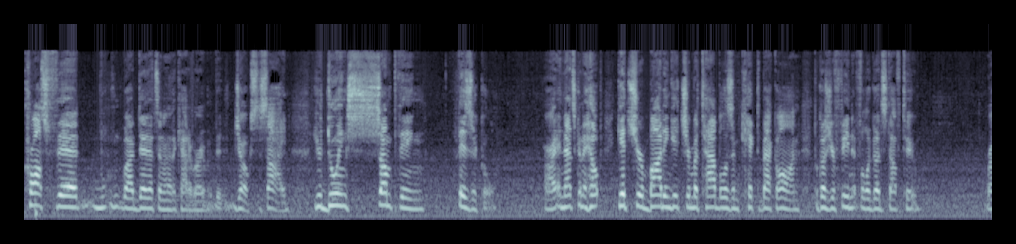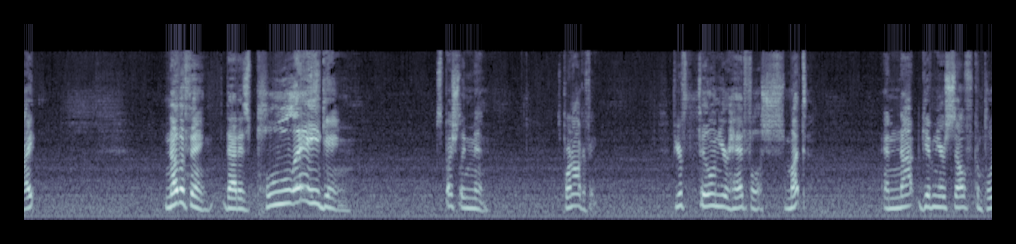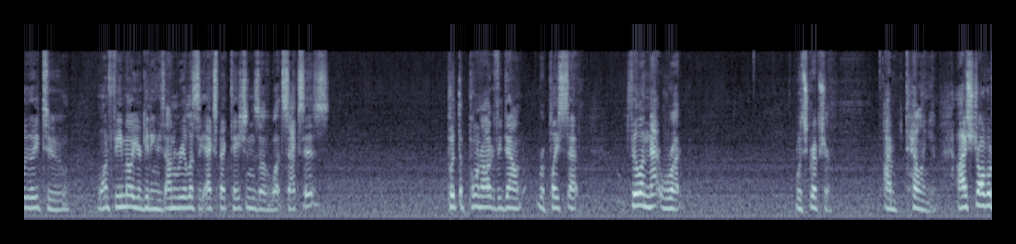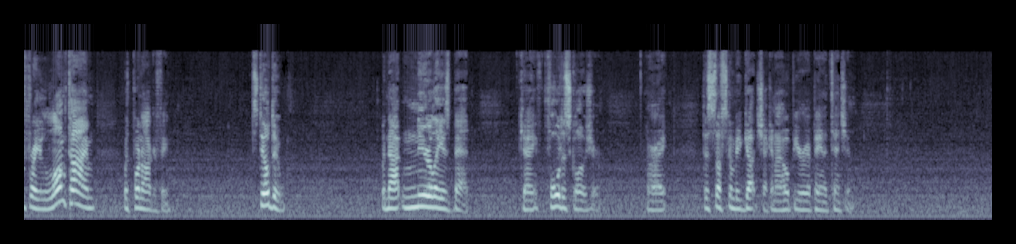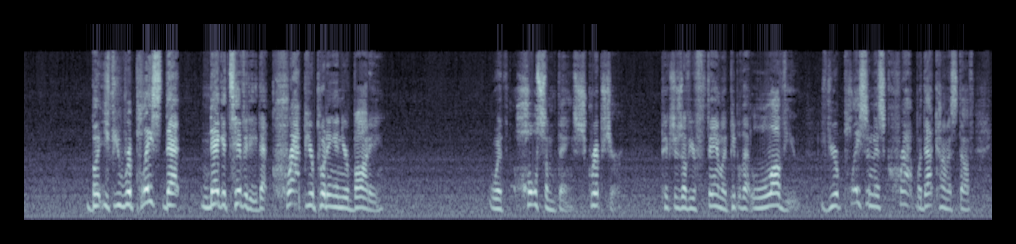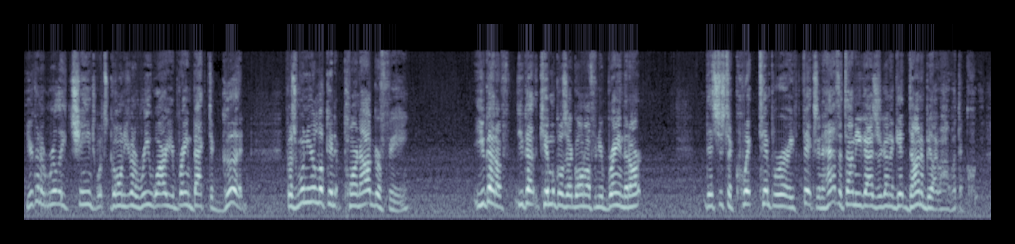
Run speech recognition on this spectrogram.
CrossFit. Well, that's another category. Jokes aside, you're doing something physical. All right, and that's going to help get your body and get your metabolism kicked back on because you're feeding it full of good stuff too. Right? Another thing that is plaguing, especially men, is pornography. If you're filling your head full of smut and not giving yourself completely to one female, you're getting these unrealistic expectations of what sex is. Put the pornography down, replace that, fill in that rut with scripture. I'm telling you. I struggled for a long time with pornography. Still do. But not nearly as bad. Okay? Full disclosure. All right? This stuff's to be gut check, and I hope you're paying attention. But if you replace that negativity, that crap you're putting in your body, with wholesome things, scripture, pictures of your family, people that love you, if you're replacing this crap with that kind of stuff, you're to really change what's going. You're to rewire your brain back to good. Because when you're looking at pornography, you got a you got chemicals that are going off in your brain that aren't. That's just a quick temporary fix, and half the time you guys are going to get done and be like, "Wow, what the?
